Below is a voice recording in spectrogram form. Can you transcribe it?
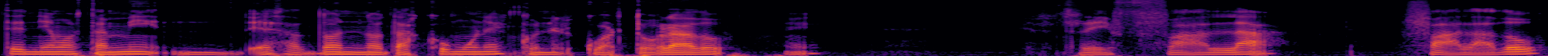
tendríamos también esas dos notas comunes con el cuarto grado, ¿eh? re, fa, la, fa, la, do.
